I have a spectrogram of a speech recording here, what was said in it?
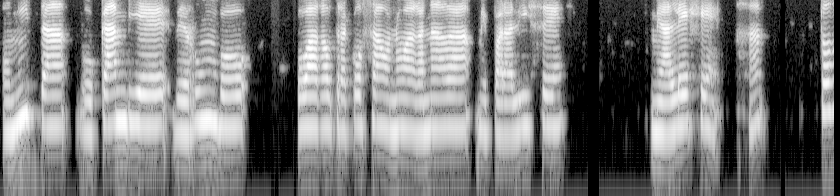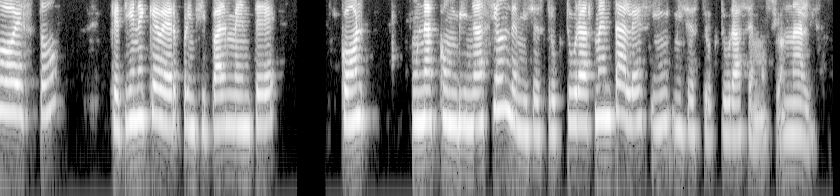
omita o cambie de rumbo o haga otra cosa o no haga nada, me paralice, me aleje todo esto que tiene que ver principalmente con una combinación de mis estructuras mentales y mis estructuras emocionales.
